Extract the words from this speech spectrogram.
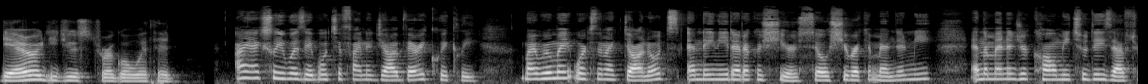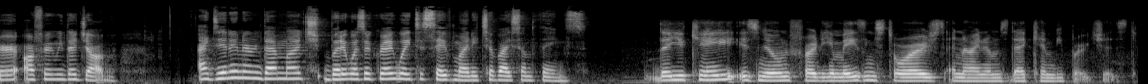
there or did you struggle with it? I actually was able to find a job very quickly. My roommate works at McDonald's and they needed a cashier, so she recommended me, and the manager called me two days after, offering me the job. I didn't earn that much, but it was a great way to save money to buy some things. The UK is known for the amazing stores and items that can be purchased.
